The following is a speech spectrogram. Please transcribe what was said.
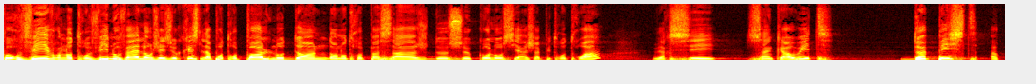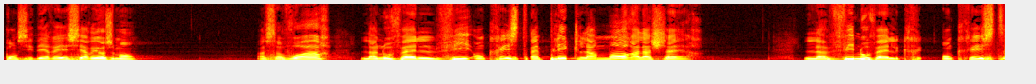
Pour vivre notre vie nouvelle en Jésus-Christ, l'apôtre Paul nous donne dans notre passage de ce Colossiens chapitre 3, versets 5 à 8, deux pistes à considérer sérieusement. À savoir, la nouvelle vie en Christ implique la mort à la chair. La vie nouvelle en Christ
